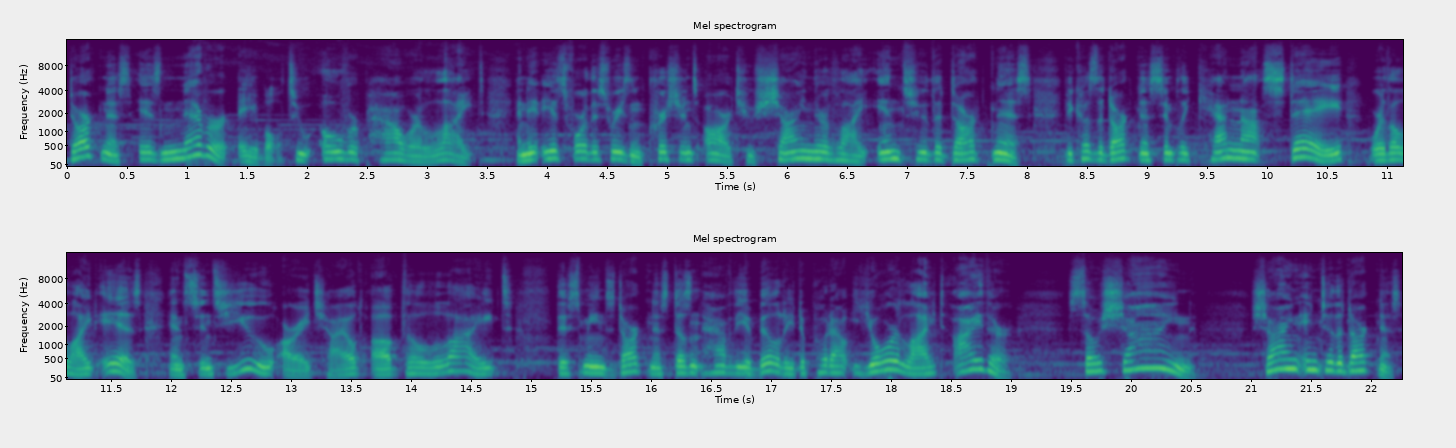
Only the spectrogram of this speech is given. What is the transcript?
darkness is never able to overpower light, and it is for this reason Christians are to shine their light into the darkness, because the darkness simply cannot stay where the light is. And since you are a child of the light, this means darkness doesn't have the ability to put out your light either. So shine. Shine into the darkness.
